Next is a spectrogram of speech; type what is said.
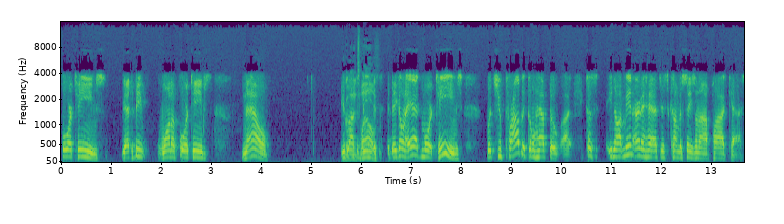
four teams. You had to beat one of four teams. Now you're going to, to be. They're going to add more teams, but you probably going to have to because uh, you know me and Ernie had this conversation on our podcast.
